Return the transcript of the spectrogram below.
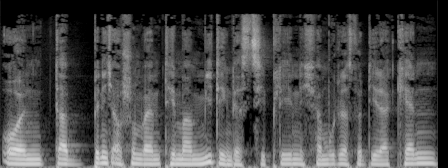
Und da bin ich auch schon beim Thema Meeting-Disziplin. Ich vermute, das wird jeder kennen.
